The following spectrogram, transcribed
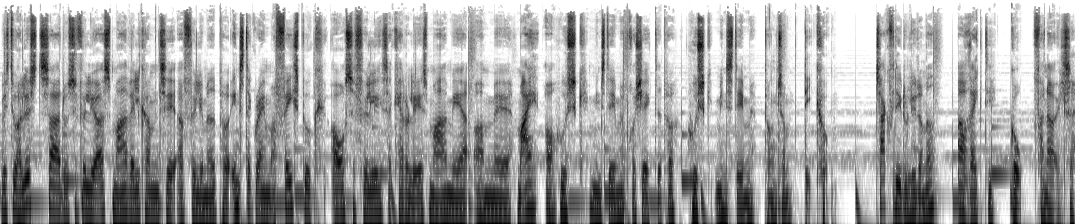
Hvis du har lyst, så er du selvfølgelig også meget velkommen til at følge med på Instagram og Facebook, og selvfølgelig så kan du læse meget mere om øh, mig og Husk Min Stemme-projektet på huskminstemme.dk. Tak fordi du lytter med, og rigtig god fornøjelse.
